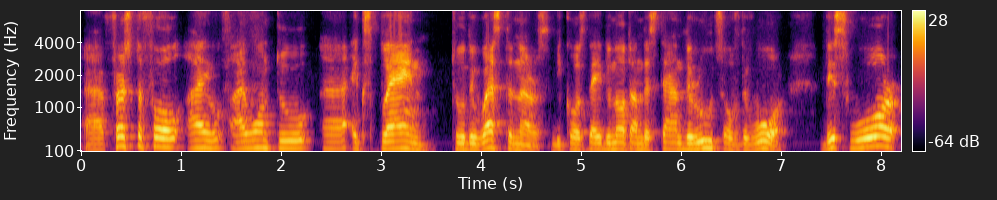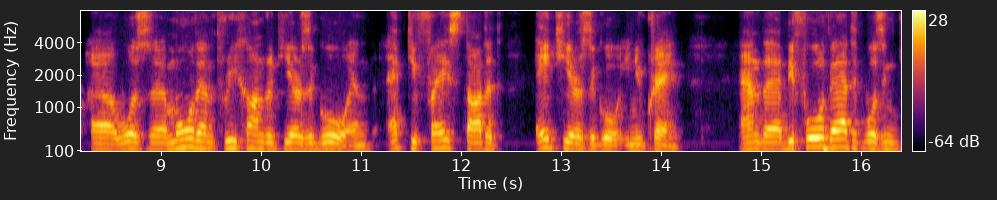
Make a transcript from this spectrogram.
Uh, first of all, I I want to uh, explain to the Westerners because they do not understand the roots of the war. This war uh, was uh, more than 300 years ago, and active phase started eight years ago in Ukraine. And uh, before that, it was in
